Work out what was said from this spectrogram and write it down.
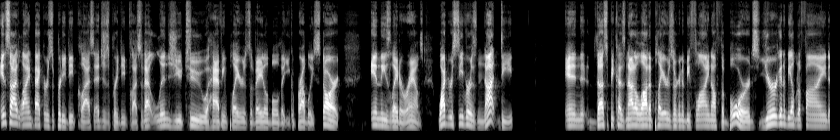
inside linebacker is a pretty deep class, edge is a pretty deep class, so that lends you to having players available that you could probably start in these later rounds. Wide receiver is not deep, and thus because not a lot of players are going to be flying off the boards, you're going to be able to find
